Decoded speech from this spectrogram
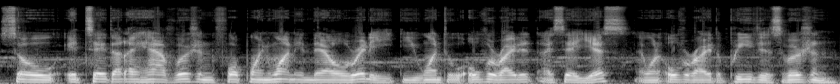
So it said that I have version 4.1 in there already. Do you want to override it? I say yes. I want to override the previous version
